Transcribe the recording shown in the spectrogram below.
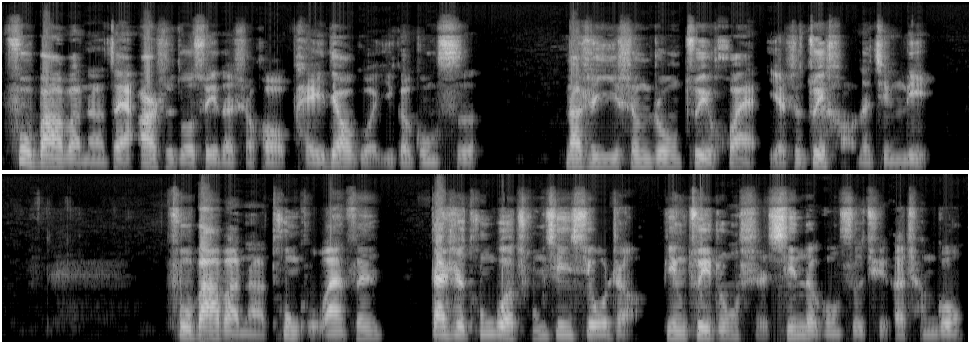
富爸爸呢在二十多岁的时候赔掉过一个公司，那是一生中最坏也是最好的经历。富爸爸呢痛苦万分，但是通过重新修整，并最终使新的公司取得成功。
